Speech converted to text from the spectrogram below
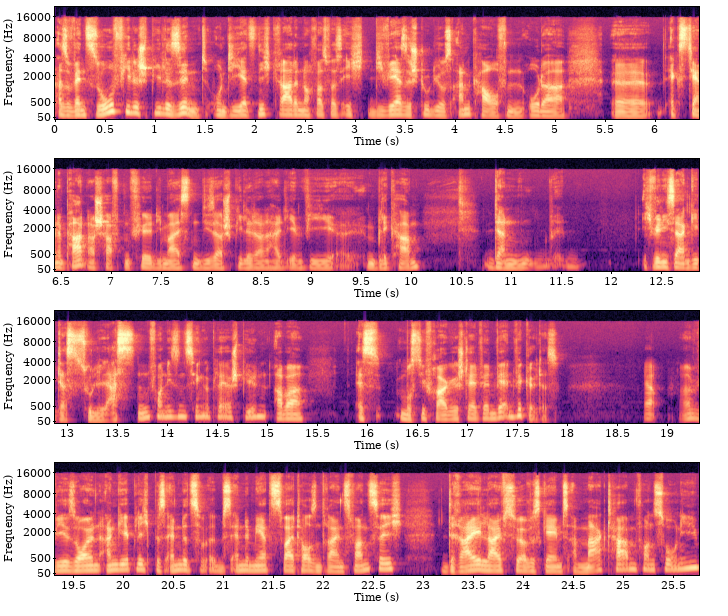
also wenn es so viele Spiele sind und die jetzt nicht gerade noch was, was ich, diverse Studios ankaufen oder äh, externe Partnerschaften für die meisten dieser Spiele dann halt irgendwie äh, im Blick haben, dann, ich will nicht sagen, geht das zu Lasten von diesen Singleplayer-Spielen, aber es muss die Frage gestellt werden, wer entwickelt es. Ja. Wir sollen angeblich bis Ende, bis Ende März 2023 drei Live-Service-Games am Markt haben von Sony.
